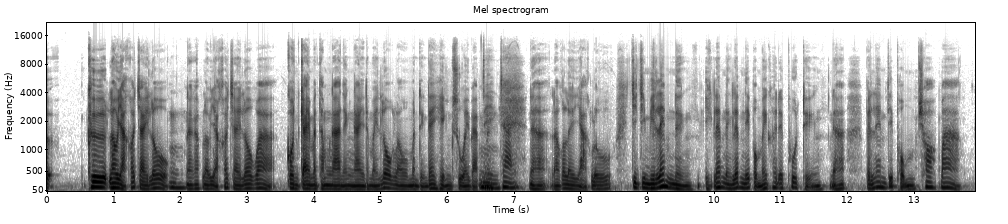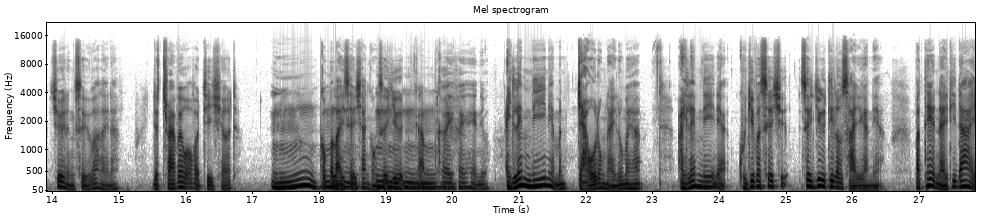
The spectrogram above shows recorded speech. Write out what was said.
คือเราอยากเข้าใจโลกอืมนะครับ เราอยากเข้าใจโลกว่ากลไกมันทำงานยังไงทำไมโลกเรามันถึงได้เฮงซวยแบบนี้อืมใช่นะฮะเราก็เลยอยากรู้จริง ๆ มีเล่มหนึ่งอีกเล่มหนึ่งเล่มนี้ผมไม่ค่อยได้พูดถึงนะฮะเป็นเล่มที่ผมชอบมาก ชื่อหนังสือว่าอะไรนะ The Travel of a T-shirt อืม globalization ของเสื้อยืดมครับเคยเคยเห็นอยู่ ไอ้เล่มนี้เนี่ยมันแจ๋วตรงไหนรู้ไหมครับไอ้เล่มนี้เนี่ยคุณคิดว่าเสื้อชื่อเสื้อยืดที่เราใส่กันเนี่ย ประเทศไหนที่ได้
